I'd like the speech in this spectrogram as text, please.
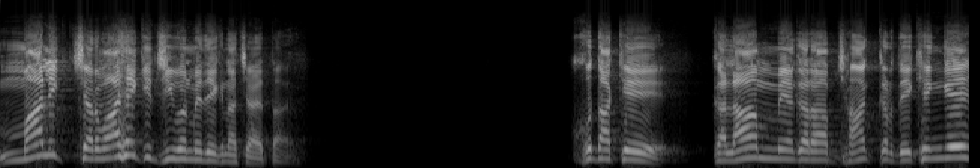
मालिक चरवाहे के जीवन में देखना चाहता है? खुदा के कलाम में अगर आप झाँक कर देखेंगे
